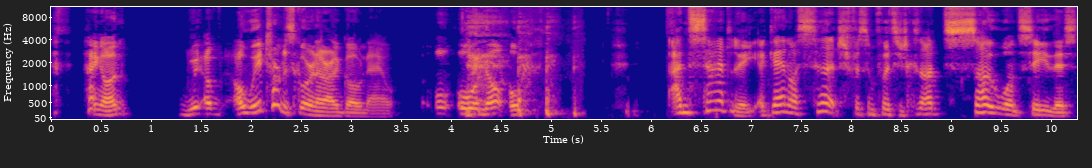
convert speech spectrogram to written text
Hang on, we, oh, oh, we're trying to score in our own goal now, or, or not. Or, and sadly, again, I searched for some footage because I so want to see this.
